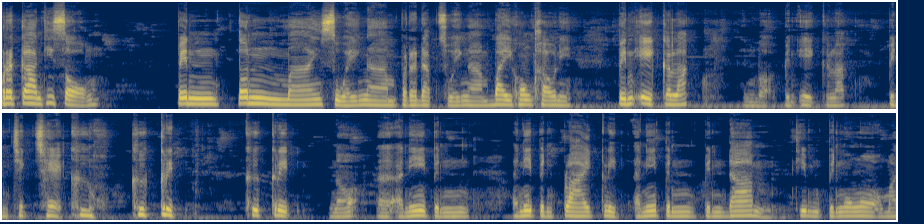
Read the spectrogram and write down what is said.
ประการที่สองเป็นต้นไม้สวยงามประดับสวยงามใบของเขานี่ เป็นเอกลักษณ์ เห็นบอกเป็นเอกลักษณ์ เป็นเช็คแฉกคือคือกริดคือกริดเนาะเอออันนี้เป็นอันนี้เป็นปลายกริดอันนี้เป็นเป็นด้ามที่เป็นงงๆออกมา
